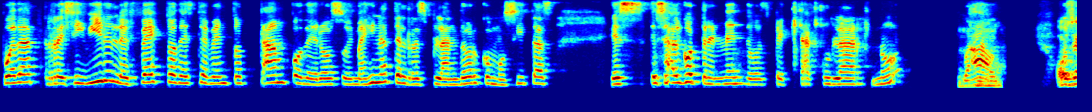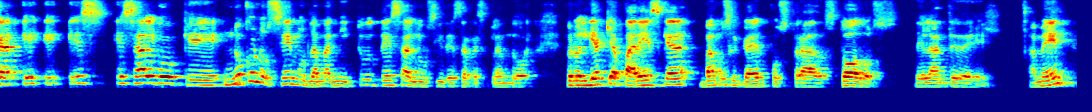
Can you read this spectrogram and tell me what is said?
pueda recibir el efecto de este evento tan poderoso. Imagínate el resplandor como citas, es, es algo tremendo, espectacular, ¿no? ¡Wow! O sea, e, e, es, es algo que no conocemos la magnitud de esa luz y de ese resplandor, pero el día que aparezca vamos a caer postrados todos delante de él. Amén.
